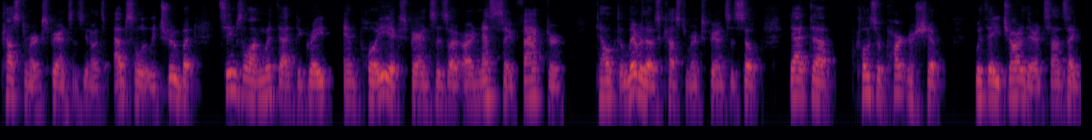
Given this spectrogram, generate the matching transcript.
customer experiences. You know, it's absolutely true, but it seems along with that, the great employee experiences are, are a necessary factor to help deliver those customer experiences. So that uh, closer partnership with HR there, it sounds like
